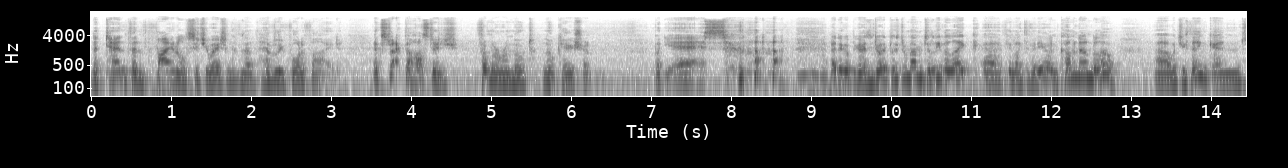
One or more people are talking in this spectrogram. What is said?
the 10th and final situation comes out heavily fortified. Extract the hostage from a remote location. But yes, I do hope you guys enjoyed. Please remember to leave a like uh, if you liked the video and comment down below uh, what you think. And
